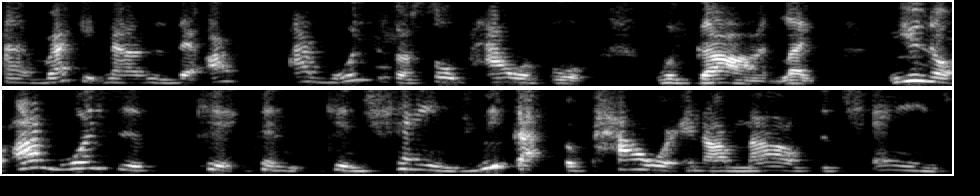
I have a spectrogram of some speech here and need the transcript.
I recognize is that our our voices are so powerful with God. Like you know our voices can can can change. We got the power in our mouths to change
